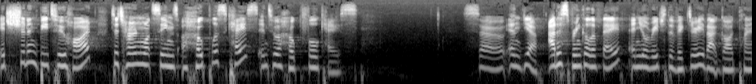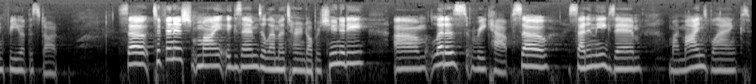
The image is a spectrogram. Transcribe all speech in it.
it shouldn't be too hard to turn what seems a hopeless case into a hopeful case. So, and yeah, add a sprinkle of faith, and you'll reach the victory that God planned for you at the start. So, to finish my exam dilemma turned opportunity, um, let us recap. So, I sat in the exam. My mind's blanked.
